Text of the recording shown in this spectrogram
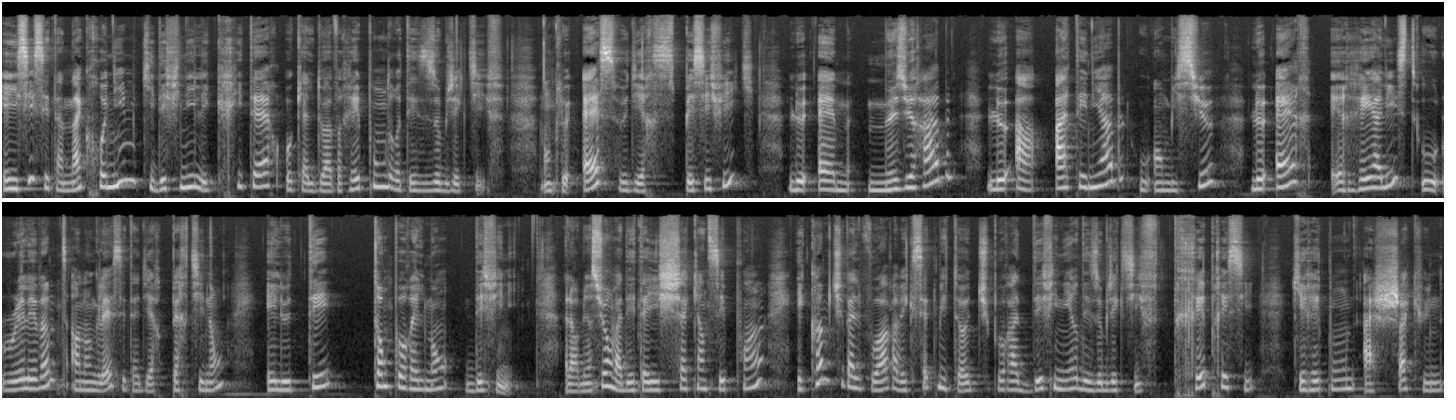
et ici c'est un acronyme qui définit les critères auxquels doivent répondre tes objectifs. Donc le S veut dire spécifique, le M mesurable, le A atteignable ou ambitieux, le R réaliste ou relevant en anglais c'est-à-dire pertinent et le T temporellement défini. Alors bien sûr, on va détailler chacun de ces points et comme tu vas le voir avec cette méthode, tu pourras définir des objectifs très précis qui répondent à chacune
